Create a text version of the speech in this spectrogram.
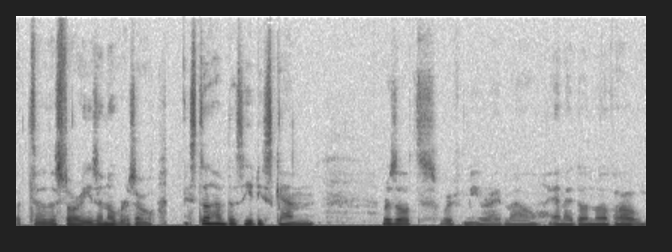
But still, the story isn't over, so I still have the CT scan results with me right now, and I don't know if how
